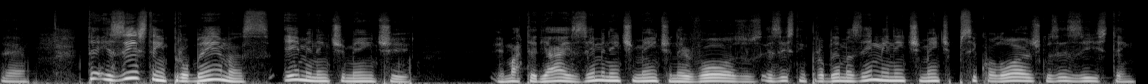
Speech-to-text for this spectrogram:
É. Tem, existem problemas eminentemente eh, materiais, eminentemente nervosos, existem problemas eminentemente psicológicos, existem,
